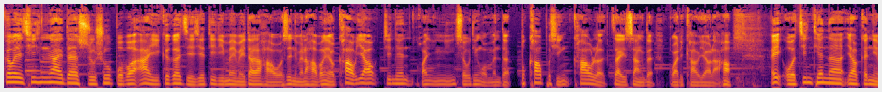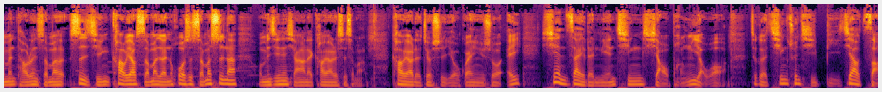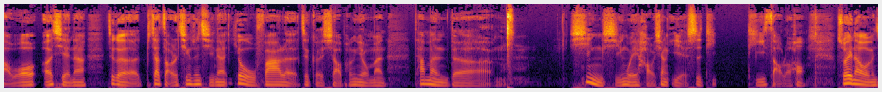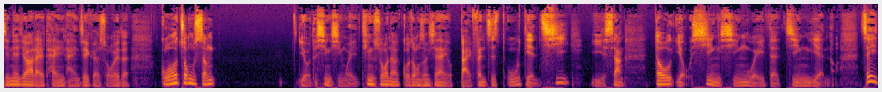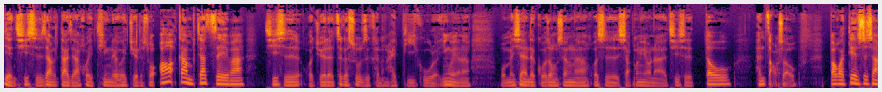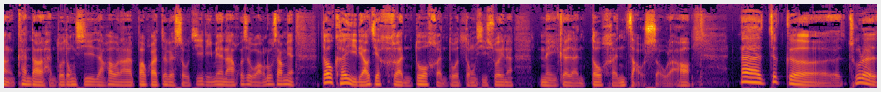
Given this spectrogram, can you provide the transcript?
各位亲爱的叔叔、伯伯、阿姨、哥哥、姐姐、弟弟、妹妹，大家好，我是你们的好朋友靠腰。今天欢迎您收听我们的不靠不行，靠了再上的瓜里靠腰了哈。哎，我今天呢要跟你们讨论什么事情？靠邀什么人或是什么事呢？我们今天想要来靠邀的是什么？靠邀的就是有关于说，哎，现在的年轻小朋友哦，这个青春期比较早哦，而且呢，这个比较早的青春期呢，诱发了这个小朋友们他们的性行为好像也是体。提早了哈，所以呢，我们今天就要来谈一谈这个所谓的国中生有的性行为。听说呢，国中生现在有百分之五点七以上都有性行为的经验哦。这一点其实让大家会听了会觉得说，哦，干不加这吗？其实我觉得这个数字可能还低估了，因为呢，我们现在的国中生呢，或是小朋友呢，其实都很早熟。包括电视上看到很多东西，然后呢，包括这个手机里面啊，或是网络上面，都可以了解很多很多东西。所以呢，每个人都很早熟了哦。那这个除了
